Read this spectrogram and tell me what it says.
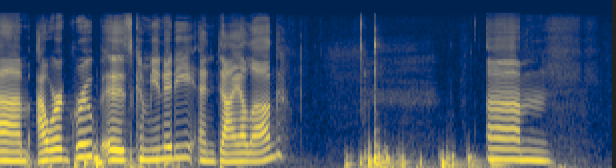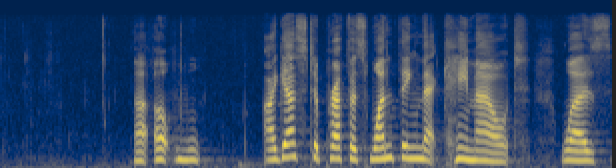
Um, our group is Community and Dialogue. Um, uh, oh, I guess to preface, one thing that came out was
